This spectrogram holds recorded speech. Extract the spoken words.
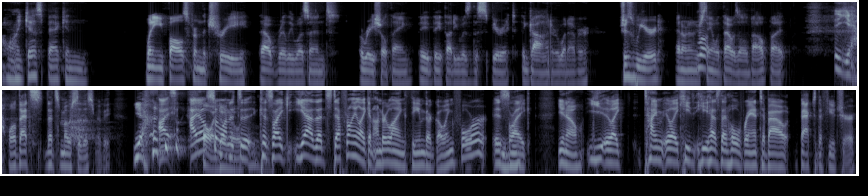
well i guess back in when he falls from the tree that really wasn't a racial thing. They they thought he was the spirit, the god, or whatever, which is weird. I don't understand what that was all about, but Yeah, well, that's that's most of this movie. yeah. I I oh, also don't wanted to because like yeah, that's definitely like an underlying theme they're going for is Mhm. like you know y- like time like he he has that whole rant about Back to the Future.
